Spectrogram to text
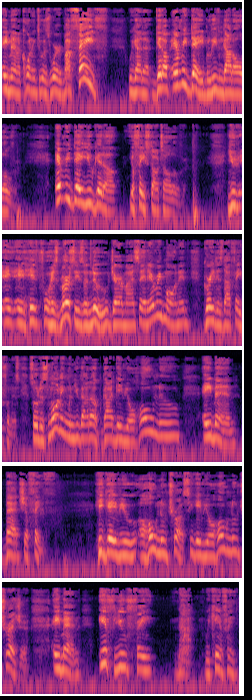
amen, according to his word. By faith, we got to get up every day believing God all over. Every day you get up, your faith starts all over. You, eh, eh, his, for his mercies are new, Jeremiah said, every morning, great is thy faithfulness. So this morning when you got up, God gave you a whole new, amen, batch of faith. He gave you a whole new trust. He gave you a whole new treasure. Amen. If you faint not, we can't faint.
